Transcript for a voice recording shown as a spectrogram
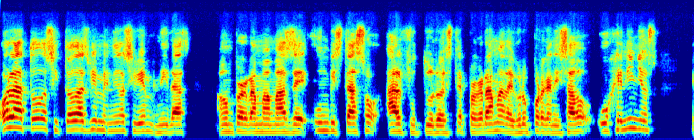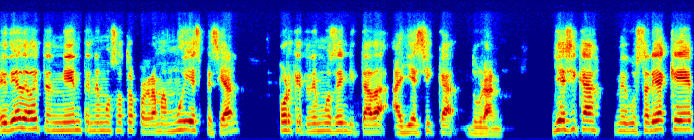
Hola a todos y todas, bienvenidos y bienvenidas a un programa más de Un Vistazo al Futuro, este programa de grupo organizado UG Niños. El día de hoy también tenemos otro programa muy especial porque tenemos de invitada a Jessica Durán. Jessica, me gustaría que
